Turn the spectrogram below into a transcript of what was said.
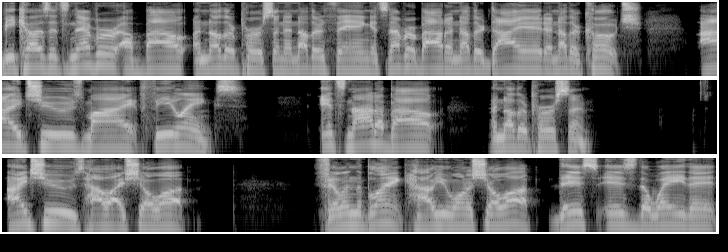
because it's never about another person, another thing. It's never about another diet, another coach. I choose my feelings. It's not about another person. I choose how I show up. Fill in the blank, how you want to show up. This is the way that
